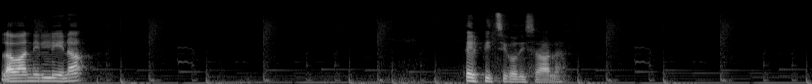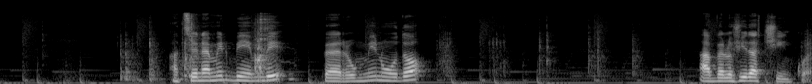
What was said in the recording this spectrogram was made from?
la vanillina. E il pizzico di sale. Azioniamo il bimbi per un minuto a velocità 5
